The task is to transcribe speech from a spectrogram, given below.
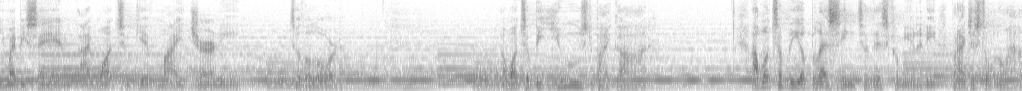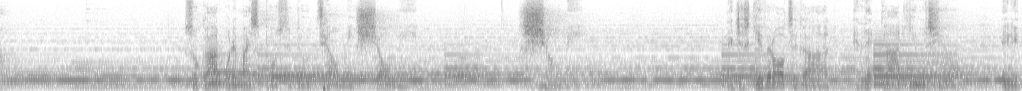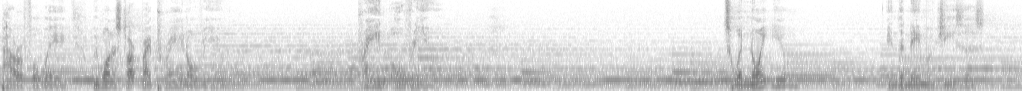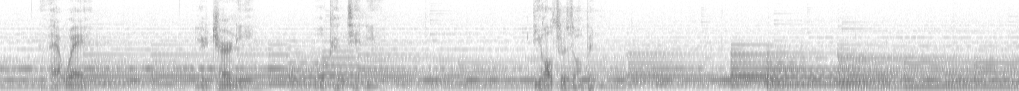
You might be saying, I want to give my journey to the Lord. I want to be used by God. I want to be a blessing to this community, but I just don't know how. So, God, what am I supposed to do? Tell me, show me, show me. And just give it all to God and let God use you in a powerful way. We want to start by praying over you, praying over you to anoint you in the name of Jesus. That way, your journey will continue. The altar is open.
